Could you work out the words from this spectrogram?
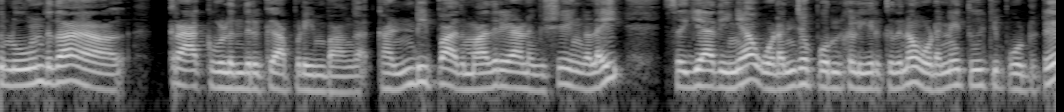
துளுண்டு தான் கிராக் விழுந்திருக்கு அப்படிம்பாங்க. கண்டிப்பாக அது மாதிரியான விஷயங்களை செய்யாதீங்க. உடஞ்ச பொருட்கள் இருக்குதுன்னா உடனே தூக்கி போட்டுட்டு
